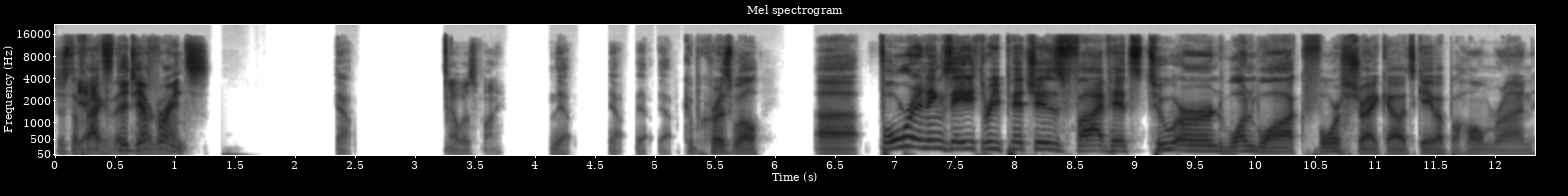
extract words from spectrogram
Just the fact That's that they the turned one. difference. Yeah. That was funny. Yeah, yeah, yeah. Cooper Criswell, uh, four innings, 83 pitches, five hits, two earned, one walk, four strikeouts, gave up a home run.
